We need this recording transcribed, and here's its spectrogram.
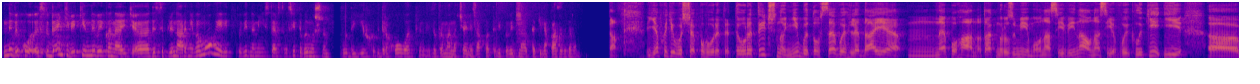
не вико... студентів, які не виконають е, дисциплінарні вимоги, і відповідно Міністерство освіти вимушено буде їх відраховувати, зокрема навчальні заклади, відповідно такі накази видавати. Так. Я б хотів би ще поговорити. Теоретично, нібито все виглядає непогано. Так, ми розуміємо, у нас є війна, у нас є виклики, і е,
